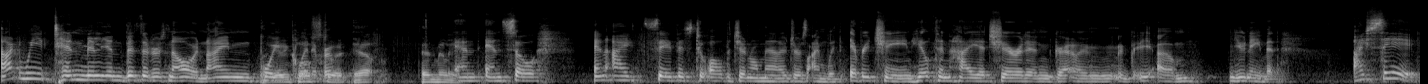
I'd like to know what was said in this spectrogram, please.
Aren't we 10 million visitors now, or 9 We're point getting close whatever? to it. Yeah, 10 million. And and so, and I say this to all the general managers. I'm with every chain: Hilton, Hyatt, Sheraton, Gra- um, you name it. I say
